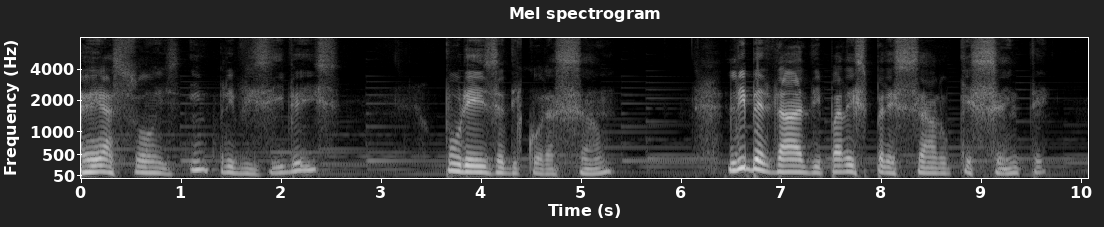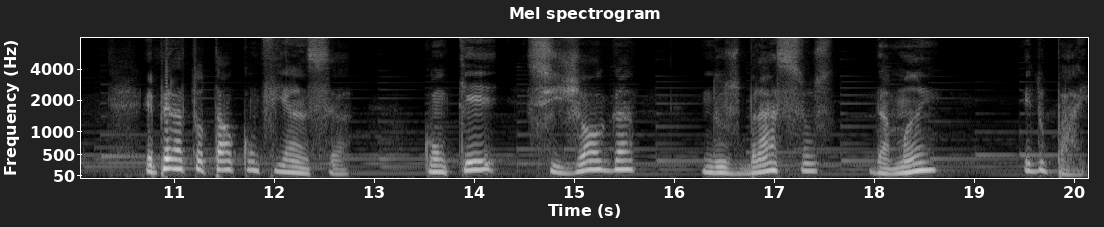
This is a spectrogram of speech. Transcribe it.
reações imprevisíveis, pureza de coração, liberdade para expressar o que sente, e pela total confiança com que se joga nos braços da mãe e do pai.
